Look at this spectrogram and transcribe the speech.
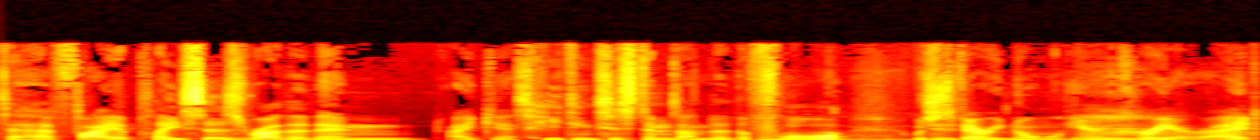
to have fireplaces rather than, I guess, heating systems under the floor, mm. which is very normal here in Korea, right?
